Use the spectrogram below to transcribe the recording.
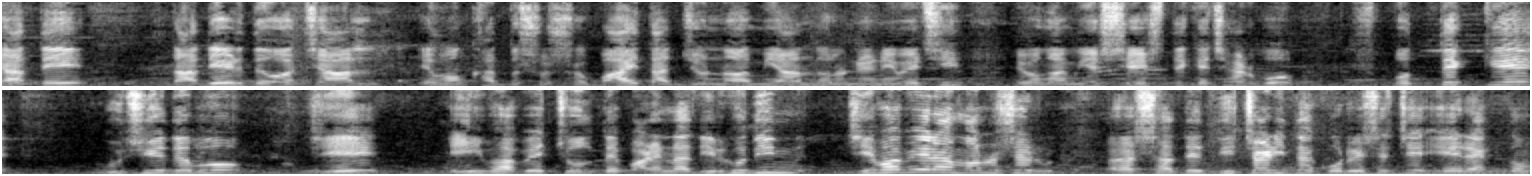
যাতে তাদের দেওয়া চাল এবং খাদ্যশস্য পায়, তার জন্য আমি আন্দোলনে নেমেছি এবং আমি এর শেষ দেখে ছাড়ব। প্রত্যেককে বুঝিয়ে দেব যে এইভাবে চলতে পারে না। দীর্ঘদিন যেভাবে এরা মানুষের সাথে দ্বিচারিতা করে এসেছে, এর একদম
